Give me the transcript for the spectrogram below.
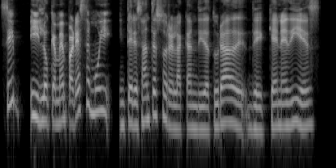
Sí, y lo que me parece muy interesante sobre la candidatura de, Kennedy es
